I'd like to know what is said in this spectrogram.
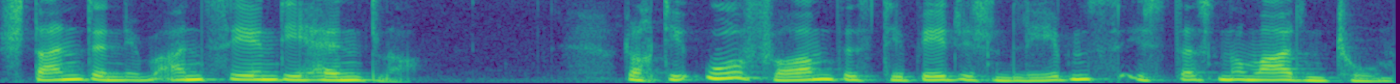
standen im Ansehen die Händler. Doch die Urform des tibetischen Lebens ist das Nomadentum.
